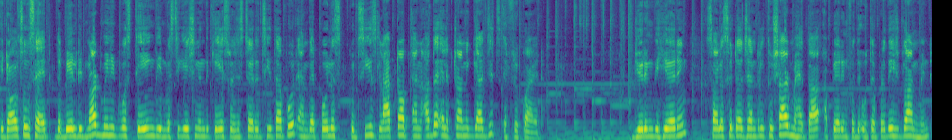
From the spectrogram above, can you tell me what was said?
It also said the bail did not mean it was staying the investigation in the case registered in Sitapur and that police could seize laptop and other electronic gadgets if required. During the hearing, Solicitor General Tushar Mehta, appearing for the Uttar Pradesh government,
